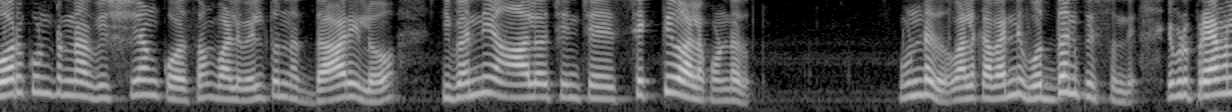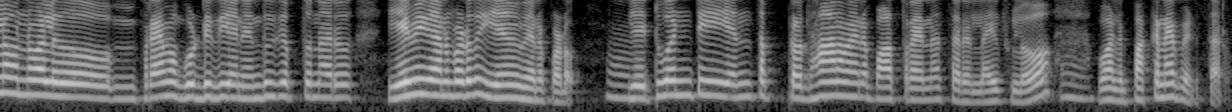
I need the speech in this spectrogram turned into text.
కోరుకుంటున్న విషయం కోసం వాళ్ళు వెళ్తున్న దారిలో ఇవన్నీ ఆలోచించే శక్తి వాళ్ళకు ఉండదు. ఉండదు. వాళ్ళకి అవన్నీ వద్దనిపిస్తుంది ఇప్పుడు ప్రేమలో ఉన్న వాళ్ళు ప్రేమ గుడ్డిది అని ఎందుకు చెప్తున్నారు? ఏమీ కనపడదు ఏమీ వినపడవు. ఎటువంటి ఎంత ప్రధానమైన పాత్ర అయినా సరే లైఫ్లో వాళ్ళని పక్కనే పెడతారు.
